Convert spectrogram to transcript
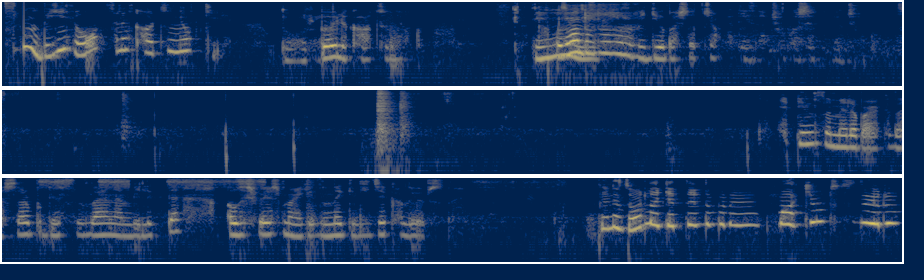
Senin değil o. Senin kartın yok ki. Doğru. Böyle kartın yok. Değil O zaman mi? dur dur dur video başlatacağım. Hepinize merhaba arkadaşlar. Bugün sizlerle birlikte alışveriş merkezinde gizlice kalıyoruz. Beni zorla getirdi buraya. Mahkum tutuluyorum.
